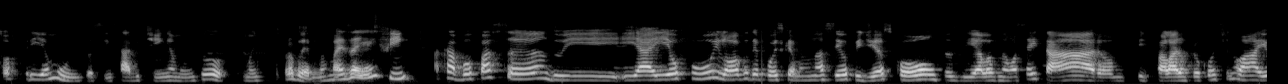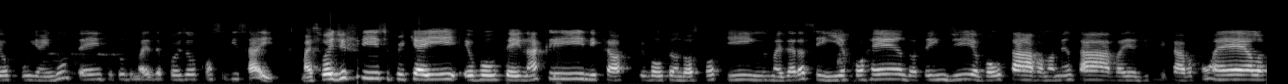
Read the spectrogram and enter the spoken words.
sofria muito, assim, sabe? Tinha muito, muito problema. Mas aí, enfim, acabou passando e, e aí eu fui logo depois que a Manu nasceu, pedi as contas e elas não aceitaram, falaram para eu continuar, eu fui ainda um tempo, tudo, mas depois eu consegui sair. Mas foi difícil, porque aí eu voltei na clínica, fui voltando aos pouquinhos, mas era assim, ia correndo, atendia, voltava, amamentava, ia ficava com ela,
